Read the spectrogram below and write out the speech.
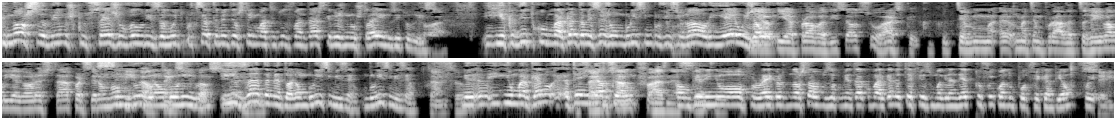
que nós sabemos que o Sérgio valoriza muito, porque certamente eles têm uma atitude fantástica, mesmo nos treinos e tudo isso. Claro. E, acredito que o Marcano também seja um belíssimo profissional claro. e é o já... e, a, e a prova disso é o Soares, que, que, teve uma, uma temporada terrível e agora está a aparecer a um bom nível. É um bom nível. Exatamente, olha, um belíssimo exemplo. Um belíssimo exemplo. Portanto, e, e, o Marcano, até ainda há um bocadinho, há um bocadinho off-record, nós estávamos a comentar que o Marcano até fez uma grande época, foi quando o Porto foi campeão. Foi Sim,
